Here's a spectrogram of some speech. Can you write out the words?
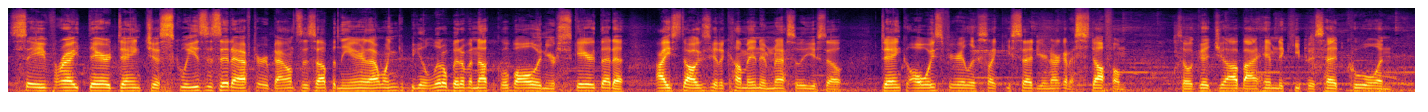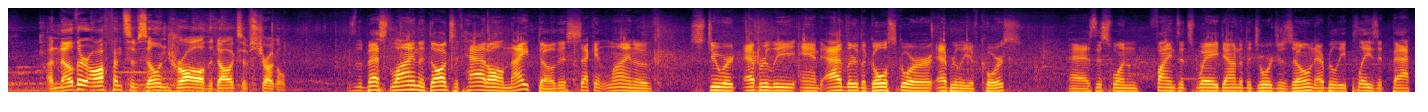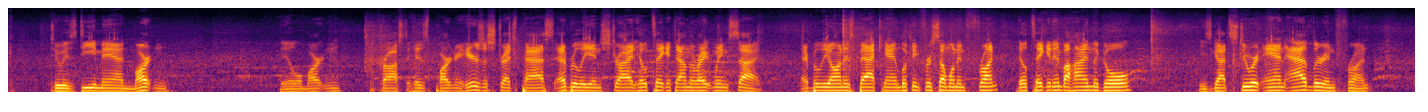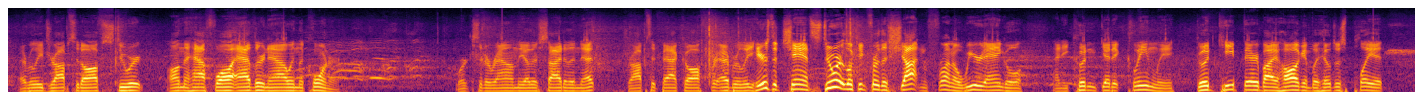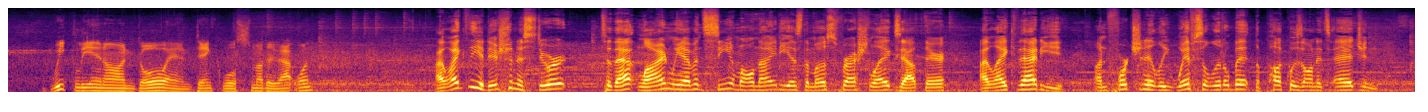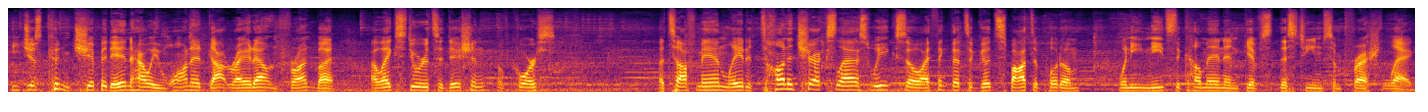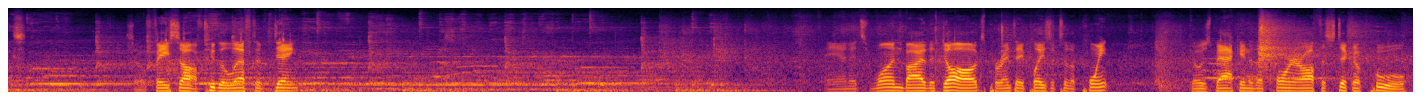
save right there. Denk just squeezes it after it bounces up in the air. That one can be a little bit of a knuckleball, and you're scared that a ice dog is going to come in and mess with you. So Denk always fearless, like you said. You're not going to stuff him. So a good job by him to keep his head cool. And another offensive zone draw. The dogs have struggled. This is the best line the dogs have had all night, though. This second line of Stewart, Eberly, and Adler, the goal scorer, Eberly, of course. As this one finds its way down to the Georgia zone, Eberly plays it back to his D man, Martin. Bill Martin across to his partner. Here's a stretch pass. Eberly in stride. He'll take it down the right wing side. Eberly on his backhand, looking for someone in front. He'll take it in behind the goal. He's got Stewart and Adler in front. Eberly drops it off. Stewart on the half wall. Adler now in the corner. Works it around the other side of the net. Drops it back off for Eberly. Here's a chance. Stewart looking for the shot in front. A weird angle, and he couldn't get it cleanly. Good keep there by Hagen, but he'll just play it weakly in on goal, and Denk will smother that one. I like the addition of Stewart to that line. We haven't seen him all night. He has the most fresh legs out there. I like that. He unfortunately whiffs a little bit. The puck was on its edge, and he just couldn't chip it in how he wanted. Got right out in front, but I like Stewart's addition, of course a tough man, laid a ton of checks last week, so I think that's a good spot to put him when he needs to come in and give this team some fresh legs. So face off to the left of Denk. And it's won by the Dogs. Parente plays it to the point. Goes back into the corner off the stick of Poole.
